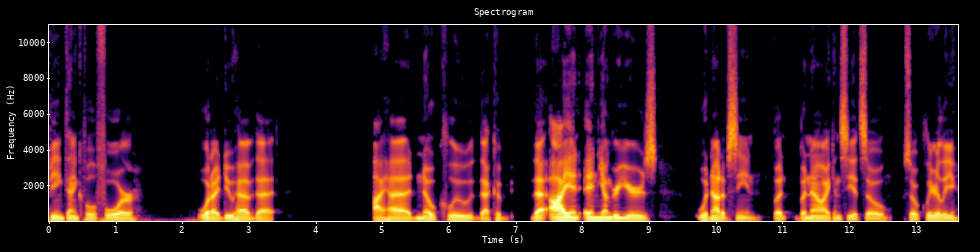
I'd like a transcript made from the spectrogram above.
being thankful for what I do have that I had no clue that could that I in, in younger years would not have seen but but now I can see it so so clearly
